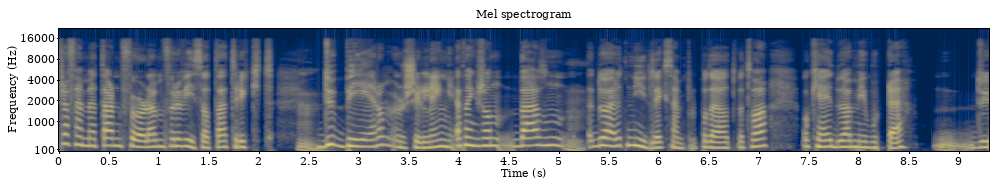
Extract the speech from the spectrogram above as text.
fra femmeteren før dem for å vise at det er trygt. Mm. Du ber om unnskyldning. Jeg tenker sånn, det er sånn Du er et nydelig eksempel på det at, vet du hva, ok, du er mye borte. Du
